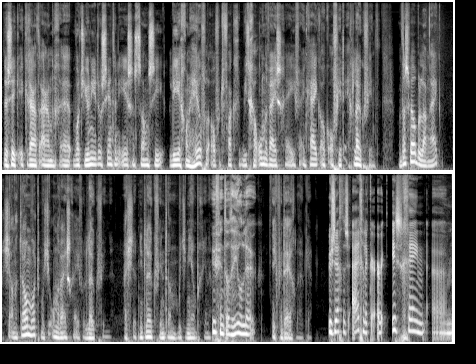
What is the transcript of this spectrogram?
Dus ik, ik raad aan, eh word junior docent in eerste instantie. Leer gewoon heel veel over het vakgebied. Ga onderwijs geven en kijk ook of je het echt leuk vindt. Want dat is wel belangrijk. Als je anatoom wordt, moet je onderwijs geven leuk vinden. Als je dat niet leuk vindt, dan moet je niet aan beginnen. U vindt dat heel leuk. Ik vind het erg leuk, ja. U zegt dus eigenlijk, er is geen, ehm,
